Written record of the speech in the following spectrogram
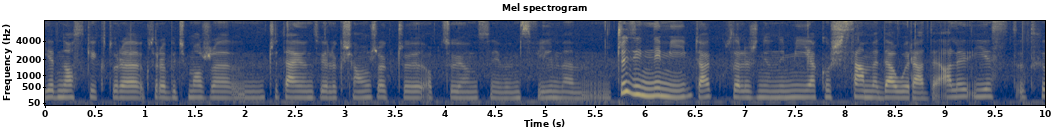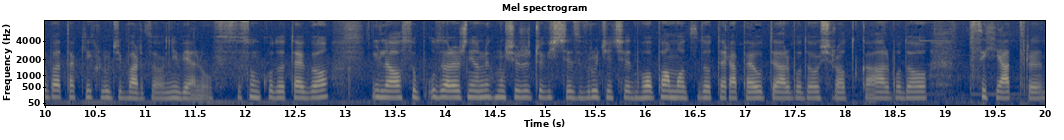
jednostki, które, które być może mm, czytając wiele książek, czy obcując, nie wiem, z filmem, czy z innymi, tak, uzależnionymi, jakoś same dały radę, ale jest chyba takich ludzi bardzo niewielu w stosunku do tego, ile osób uzależnionych musi rzeczywiście zwrócić się po pomoc do terapeuty, albo do ośrodka, albo do psychiatry,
